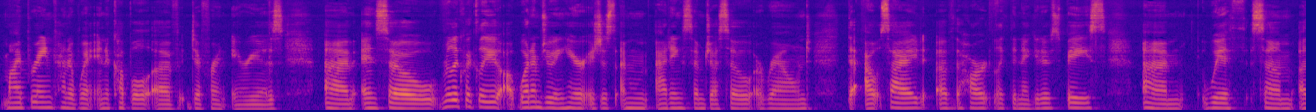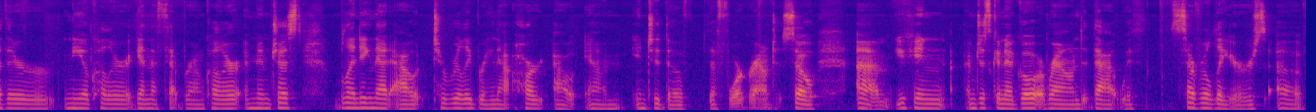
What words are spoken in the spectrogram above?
my brain kind of went in a couple of different areas. Um, and so really quickly, uh, what I'm doing here is just I'm adding some gesso around the outside of the heart, like the negative space, um, with some other neo color. Again, that's that brown color. And I'm just blending that out to really bring that heart out um, into the, the foreground. So um, you can, I'm just going to go around that with several layers of,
